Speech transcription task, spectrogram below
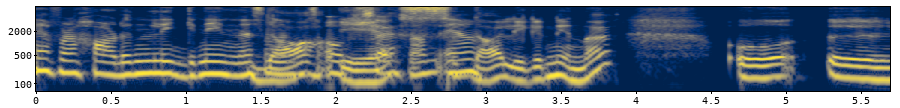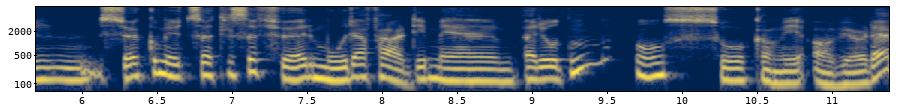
Ja, for da har du den liggende inne som da, en yes. Ja. da ligger den inne. Og uh, søk om utsettelse før mor er ferdig med perioden, og så kan vi avgjøre det.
